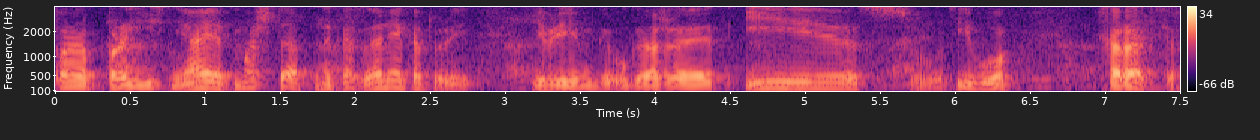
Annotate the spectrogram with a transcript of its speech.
проясняет масштаб наказания, который евреям угрожает, и вот его характер.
